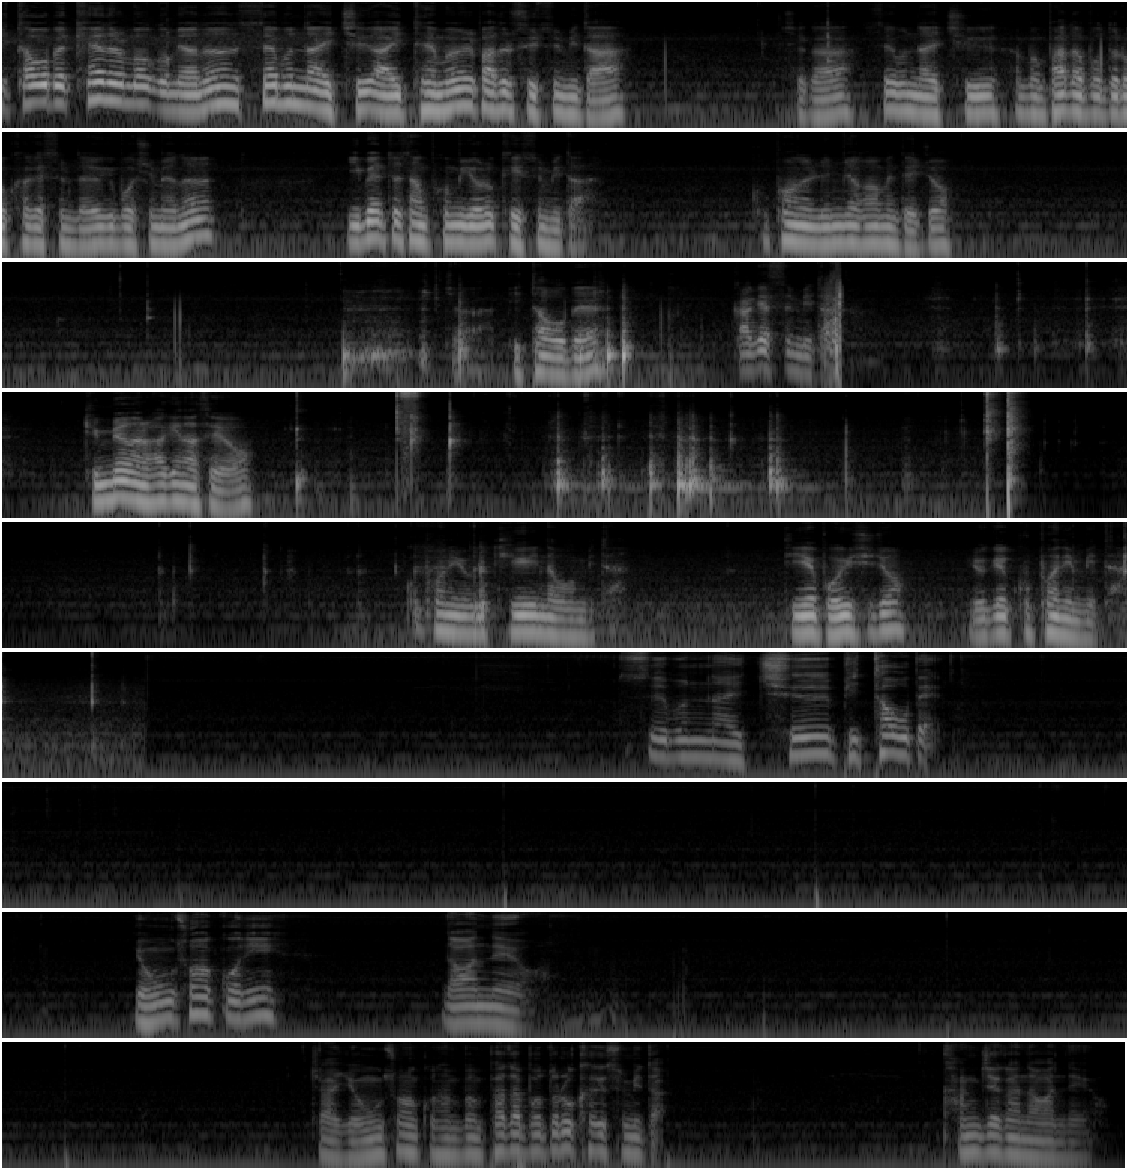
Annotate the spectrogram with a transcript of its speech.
비타500 캔을 먹으면은 세븐나이츠 아이템을 받을 수 있습니다. 제가 세븐나이츠 한번 받아보도록 하겠습니다. 여기 보시면은 이벤트 상품이 이렇게 있습니다. 쿠폰을 입력하면 되죠. 자, 비타500 까겠습니다. 뒷면을 확인하세요. 쿠폰이 여기 뒤에 있나 봅니다. 뒤에 보이시죠? 요게 쿠폰입니다. 세븐나이츠 비타 500 영웅 소화권이 나왔네요. 자, 영웅 소환권 한번 받아보도록 하겠습니다. 강제가 나왔네요.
